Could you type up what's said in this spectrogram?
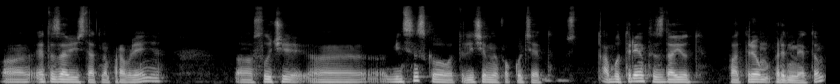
А, это зависит от направления. В случае медицинского вот, лечебного факультета абитуриенты сдают по трем предметам.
